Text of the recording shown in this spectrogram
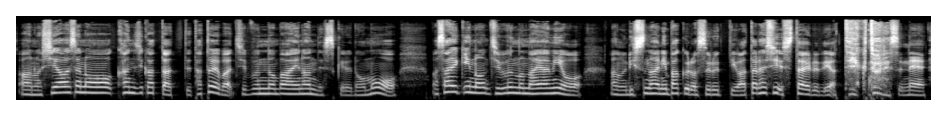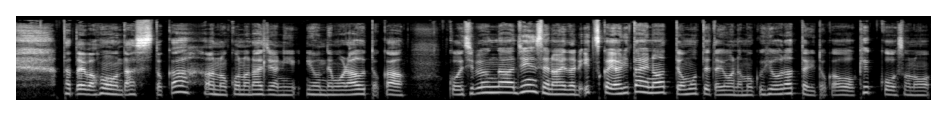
あの幸せの感じ方って例えば自分の場合なんですけれども、まあ、最近の自分の悩みをあのリスナーに暴露するっていう新しいスタイルでやっていくとですね、例えば本を出すとか、あのこのラジオに呼んでもらうとか、こう自分が人生の間でいつかやりたいなって思ってたような目標だったりとかを結構その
